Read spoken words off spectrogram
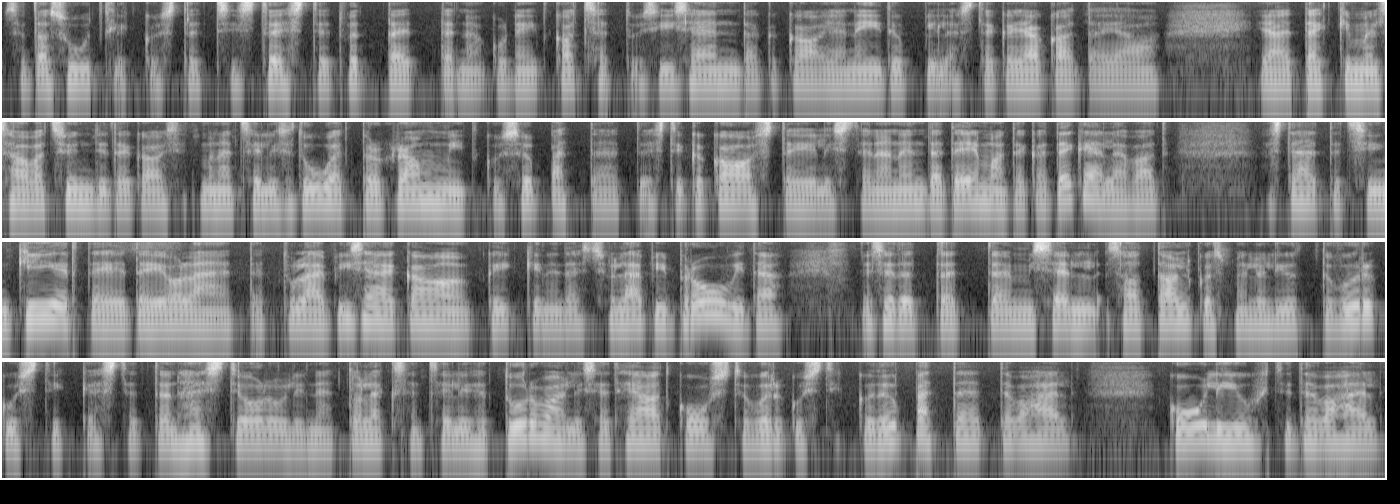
seda suutlikkust, et siis tõesti, et võtta ette nagu neid katsetusi iseendaga ka ja neid õpilastega jagada ja ja et äkki meil saavad sündida ka siit mõned sellised uued programmid, kus õpetajad tõesti ka kaasteelistena nende teemadega tegelevad, sest jah, et, et siin kiirteed ei ole, et, et tuleb ise ka kõiki neid asju läbi proovida ja seetõttu, et mis seal saate alguses meil oli juttu võrgustikest, et on hästi oluline, et oleks need sellised turvalised, head koostöövõrgustikud õpetajate vahel, koolijuhtide vahel,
